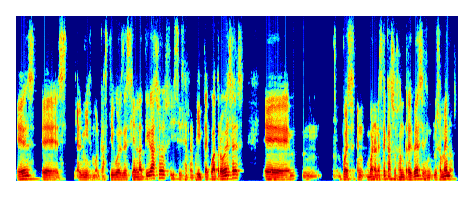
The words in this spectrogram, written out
es, el mismo. El castigo es de 100 latigazos y si se repite cuatro veces, eh, pues, bueno, en este caso son tres veces, incluso menos,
